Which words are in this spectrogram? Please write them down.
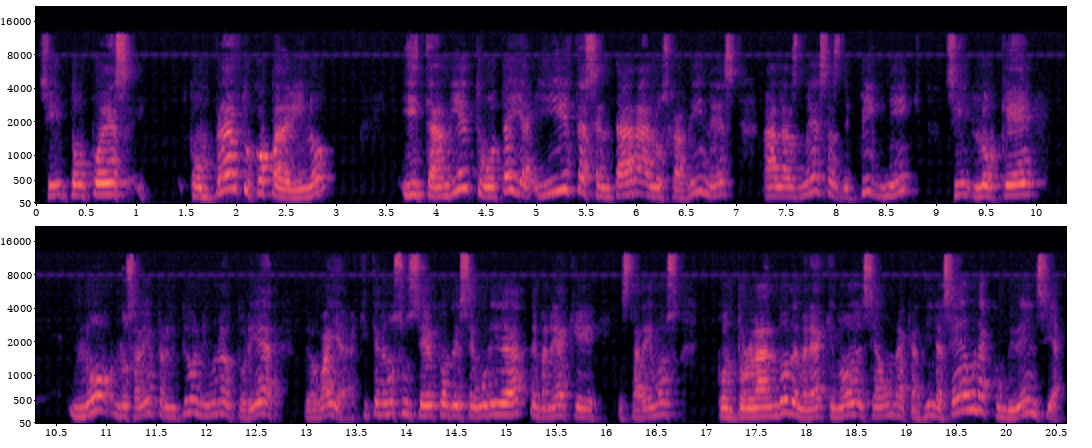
¿sí? Tú puedes comprar tu copa de vino y también tu botella e irte a sentar a los jardines, a las mesas de picnic, ¿sí? Lo que no nos había permitido ninguna autoridad. Pero vaya, aquí tenemos un cerco de seguridad, de manera que estaremos controlando, de manera que no sea una cantina, sea una convivencia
